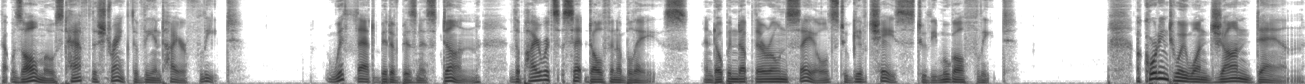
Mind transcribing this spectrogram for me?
That was almost half the strength of the entire fleet. With that bit of business done, the pirates set Dolphin ablaze and opened up their own sails to give chase to the Mughal fleet. According to a one John Dann,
